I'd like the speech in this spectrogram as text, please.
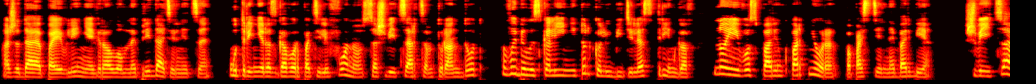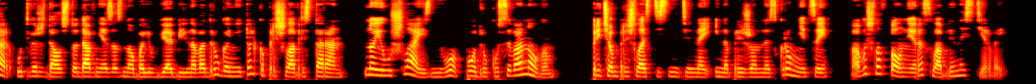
ожидая появления вероломной предательницы. Утренний разговор по телефону со швейцарцем Турандот выбил из колеи не только любителя стрингов, но и его спарринг-партнера по постельной борьбе. Швейцар утверждал, что давняя зазноба любвеобильного друга не только пришла в ресторан, но и ушла из него под руку с Ивановым. Причем пришла стеснительной и напряженной скромницей, а вышла вполне расслабленной стервой.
